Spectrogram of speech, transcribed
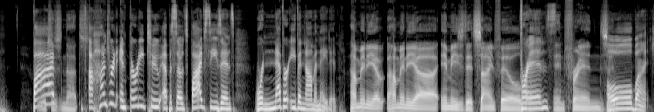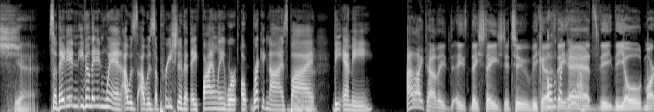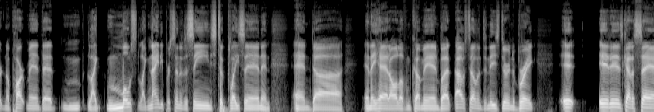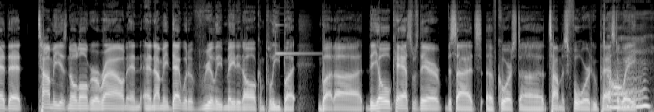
Five Which is nuts. 132 episodes, five seasons, were never even nominated. How many uh, how many uh, Emmys did Seinfeld Friends. and Friends? and- Whole bunch. yeah. So they didn't, even though they didn't win, I was I was appreciative that they finally were uh, recognized by the Emmy. I liked how they they, they staged it too because Oh, they like- yeah. had the the old Martin apartment that mm, like most like ninety percent of the scenes took place in and and uh and they had all of them come in. But I was telling Denise during the break, it it is kind of sad that Tommy is no longer around, and and I mean that would have really made it all complete. But But uh, the whole cast was there. Besides, of course, uh, Thomas Ford, who passed away.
